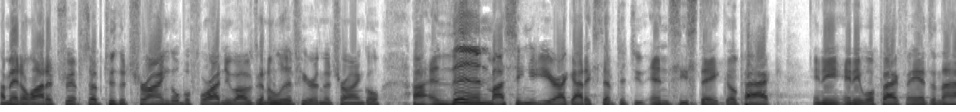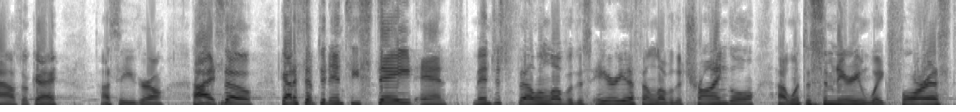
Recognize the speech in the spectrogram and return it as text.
I made a lot of trips up to the Triangle before I knew I was going to live here in the Triangle. Uh, and then my senior year, I got accepted to NC State. Go Pack! Any any Wolfpack fans in the house? Okay, I see you, girl. All right, so got accepted to NC State, and man, just fell in love with this area. Fell in love with the Triangle. I went to seminary in Wake Forest.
